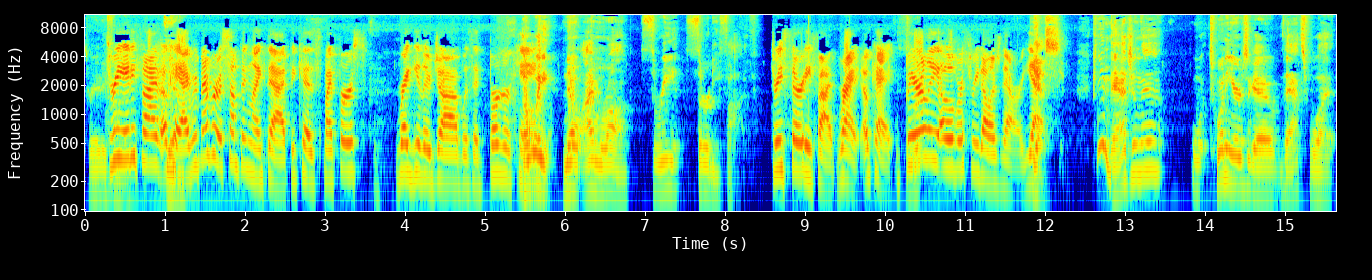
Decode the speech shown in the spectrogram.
Three eighty five. 385. Okay, yeah. I remember it was something like that because my first regular job was at Burger King. Oh wait, no, I'm wrong. Three thirty five. Three thirty five. Right. Okay. Barely over three dollars an hour. Yes. yes. Can you imagine that? Twenty years ago, that's what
